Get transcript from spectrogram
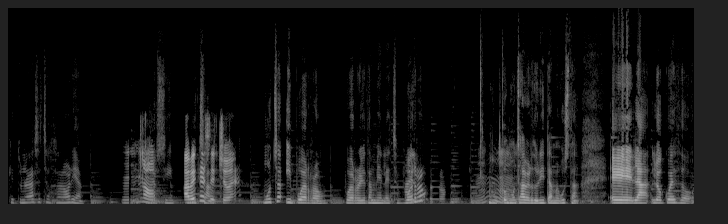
que tú no le has echado zanahoria. mm, No. Yo sí. A veces he hecho, ¿eh? Mucho y puerro. Puerro, yo también le echo puerro. Mm. Con mucha verdurita, me gusta. Eh, la, lo cuezo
